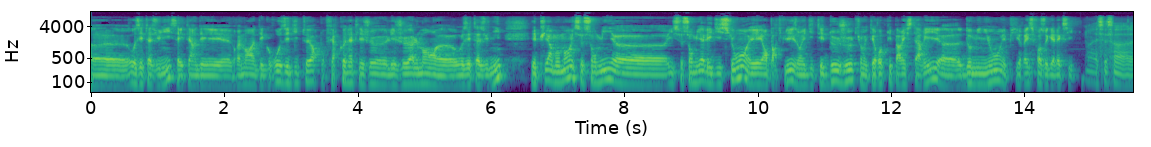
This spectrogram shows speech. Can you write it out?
Euh, aux États-Unis. Ça a été un des vraiment un des gros éditeurs pour faire connaître les jeux les jeux allemands euh, aux États-Unis. Et puis à un moment, ils se sont mis euh, ils se sont mis à l'édition et en particulier, ils ont édité deux jeux qui ont été repris par Istari, Dominion et puis Race for the Galaxy. Ouais, c'est ça.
